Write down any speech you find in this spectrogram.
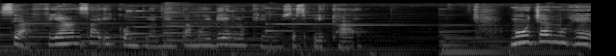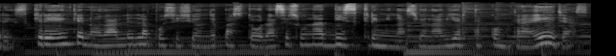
se afianza y complementa muy bien lo que hemos explicado. Muchas mujeres creen que no darles la posición de pastoras es una discriminación abierta contra ellas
